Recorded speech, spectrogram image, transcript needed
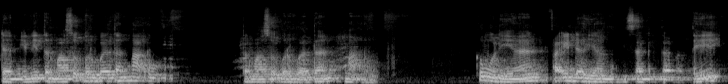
Dan ini termasuk perbuatan ma'ruf. Termasuk perbuatan ma'ruf. Kemudian faedah yang bisa kita petik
